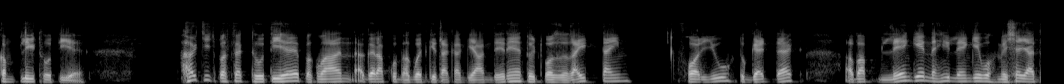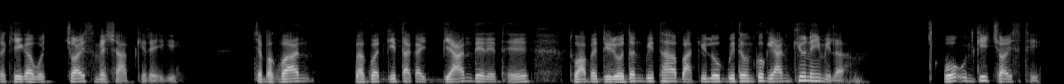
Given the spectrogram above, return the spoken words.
कंप्लीट होती है। हर चीज़ परफेक्ट होती है। भगवान, अगर आपको भगवत गीता का ज्ञान दे रहे हैं तो it was right time for you to get that अब आप लेंगे, नहीं लेंगे, वो हमेशा याद रखिएगा, वो चॉइस हमेशा आपकी रहेगी। जब भगवान भगवत गीता का ज्ञान दे रहे थे तो वहाँ पे दुर्योधन भी था, बाकी लोग भी थे, उनको ज्ञान क्यों नहीं मिला? वो उनकी चॉइस थी।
